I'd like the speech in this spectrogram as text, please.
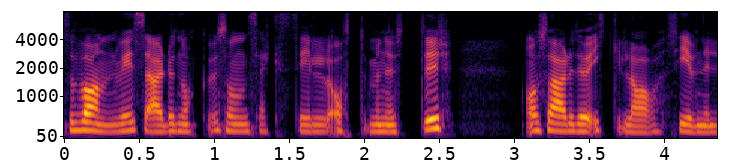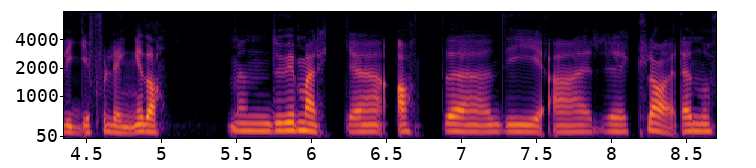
Så vanligvis er det nok med sånn seks til åtte minutter. Og så er det det å ikke la skivene ligge for lenge, da. Men du vil merke at eh, de er klare når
